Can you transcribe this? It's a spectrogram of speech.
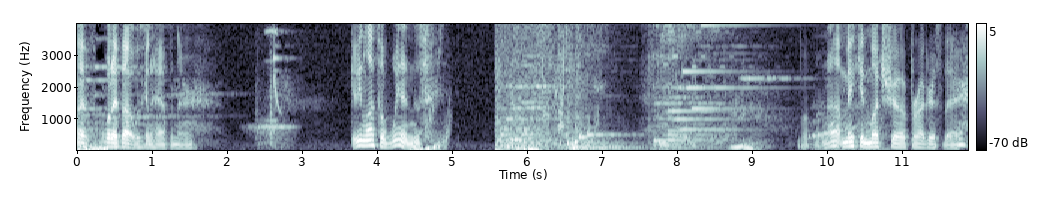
What I thought was going to happen there. Getting lots of wins. but we're not making much uh, progress there.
